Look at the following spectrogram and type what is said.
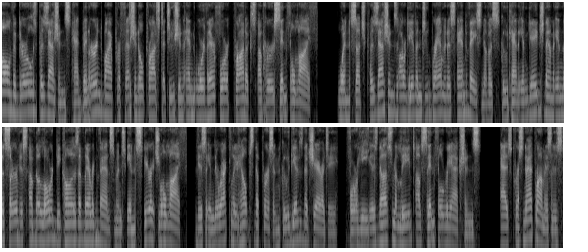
All the girl's possessions had been earned by professional prostitution and were therefore products of her sinful life. When such possessions are given to Brahmanas and Vaisnavas who can engage them in the service of the Lord because of their advancement in spiritual life, this indirectly helps the person who gives the charity, for he is thus relieved of sinful reactions. As Krishna promises,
